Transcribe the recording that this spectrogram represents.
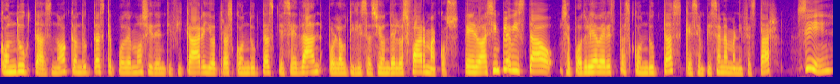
conductas, ¿no? Conductas que podemos identificar y otras conductas que se dan por la utilización de los fármacos. Pero a simple vista se podría ver estas conductas que se empiezan a manifestar. Sí,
